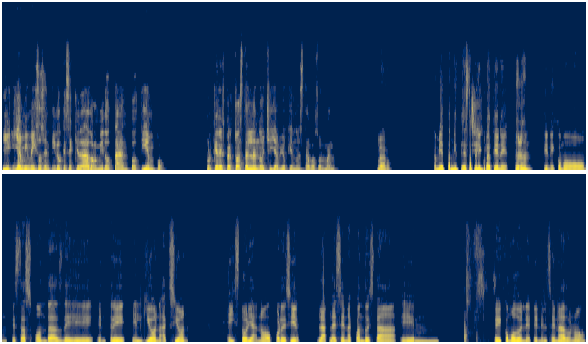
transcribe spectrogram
y, y, a mí me hizo sentido que se quedara dormido tanto tiempo, porque despertó hasta en la noche y ya vio que no estaba su hermano. Claro. También, también esta película tiene, tiene como estas ondas de entre el guion, acción e historia, ¿no? Por decir, la, escena cuando está em, eh, cómodo en el, Senado, ¿no?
